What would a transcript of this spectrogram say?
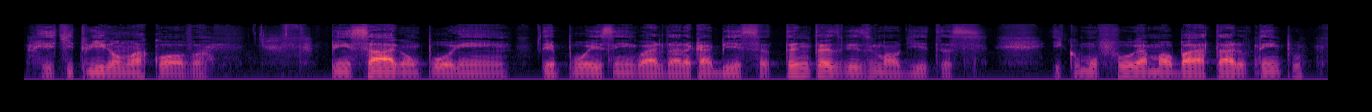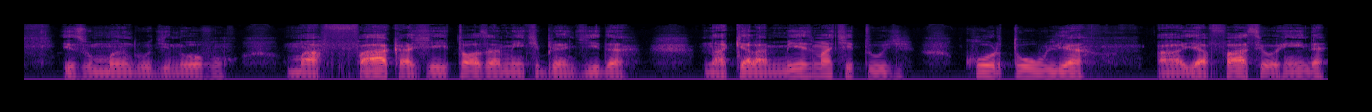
Restituíram-no cova. Pensaram, porém, depois em guardar a cabeça tantas vezes malditas, e como fora malbaratar o tempo, exumando-o de novo, uma faca jeitosamente brandida, naquela mesma atitude, cortou-lhe a, a face horrenda,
